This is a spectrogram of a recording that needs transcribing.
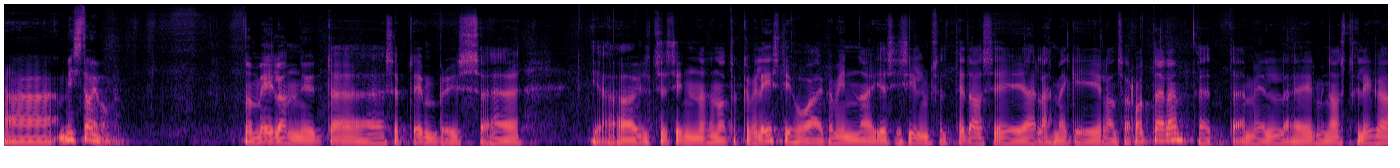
Äh, mis toimub? no meil on nüüd äh, septembris äh, ja üldse siin natuke veel Eesti hooaega minna ja siis ilmselt edasi lähmegi Lanzarotele, et meil eelmine aasta oli ka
